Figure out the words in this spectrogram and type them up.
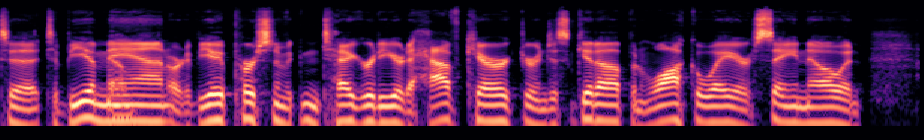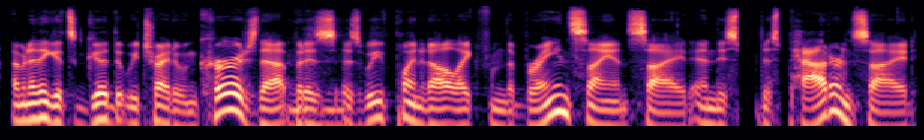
to to be a man or to be a person of integrity or to have character and just get up and walk away or say no. And I mean, I think it's good that we try to encourage that, but as, mm-hmm. as we've pointed out, like from the brain science side and this this pattern side,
